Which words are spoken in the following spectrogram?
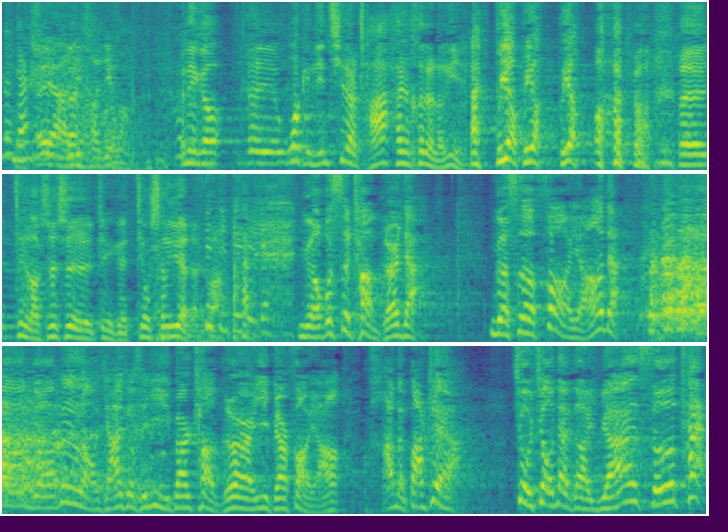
弄点水。哎呀，你好你好。那个，呃，我给您沏点茶，还是喝点冷饮？哎，不要不要不要！哦，是吧？呃，这老师是这个教声乐的，是吧？对对对对对。我不是唱歌的，我是放羊的。呃我们老家就是一边唱歌一边放羊，他们把这样就叫那个原生态。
